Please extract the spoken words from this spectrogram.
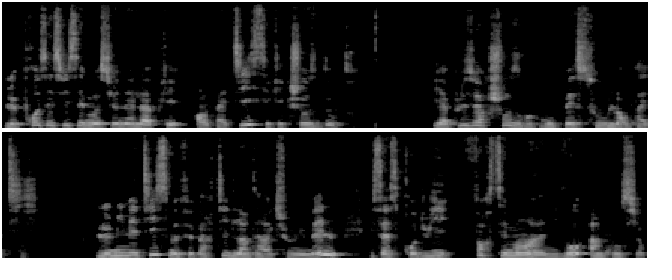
Le processus émotionnel appelé empathie, c'est quelque chose d'autre. Il y a plusieurs choses regroupées sous l'empathie. Le mimétisme fait partie de l'interaction humaine et ça se produit forcément à un niveau inconscient.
